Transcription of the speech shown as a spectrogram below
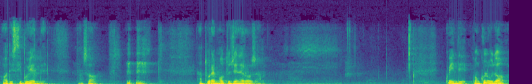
o a distribuirli. Non so. La natura è molto generosa. Quindi concludo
